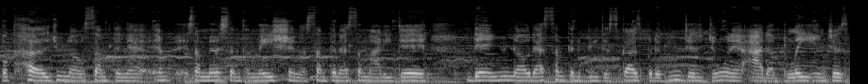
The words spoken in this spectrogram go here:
because you know something that um, some misinformation or something that somebody did, then you know that's something to be discussed. But if you just doing it out of blatant just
